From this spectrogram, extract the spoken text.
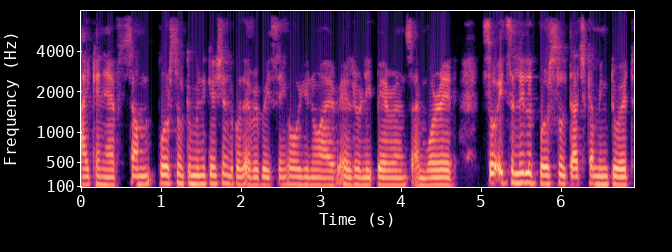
I can have some personal communication because everybody's saying, oh, you know, I have elderly parents, I'm worried. So it's a little personal touch coming to it.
